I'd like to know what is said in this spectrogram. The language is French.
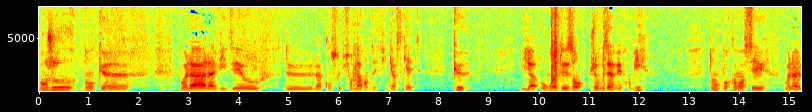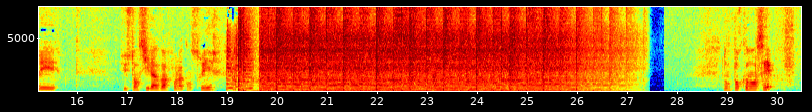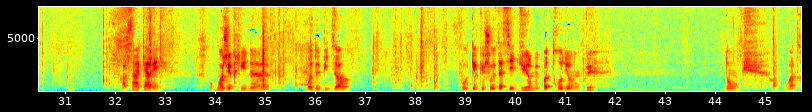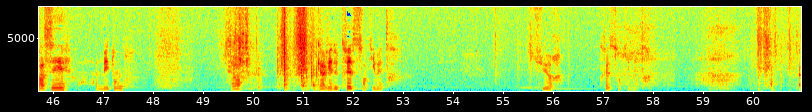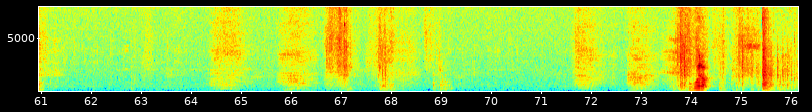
Bonjour, donc euh, voilà la vidéo de la construction de la rampe de fingerskate que il y a au moins deux ans je vous avais promis. Donc pour commencer, voilà les ustensiles à avoir pour la construire. Donc pour commencer, tracer un carré. Donc moi j'ai pris une euh, boîte de pizza. Hein. Faut quelque chose d'assez dur mais pas trop dur non plus. Donc on va tracer, admettons, un carré de 13 cm sur 13 cm. Voilà.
